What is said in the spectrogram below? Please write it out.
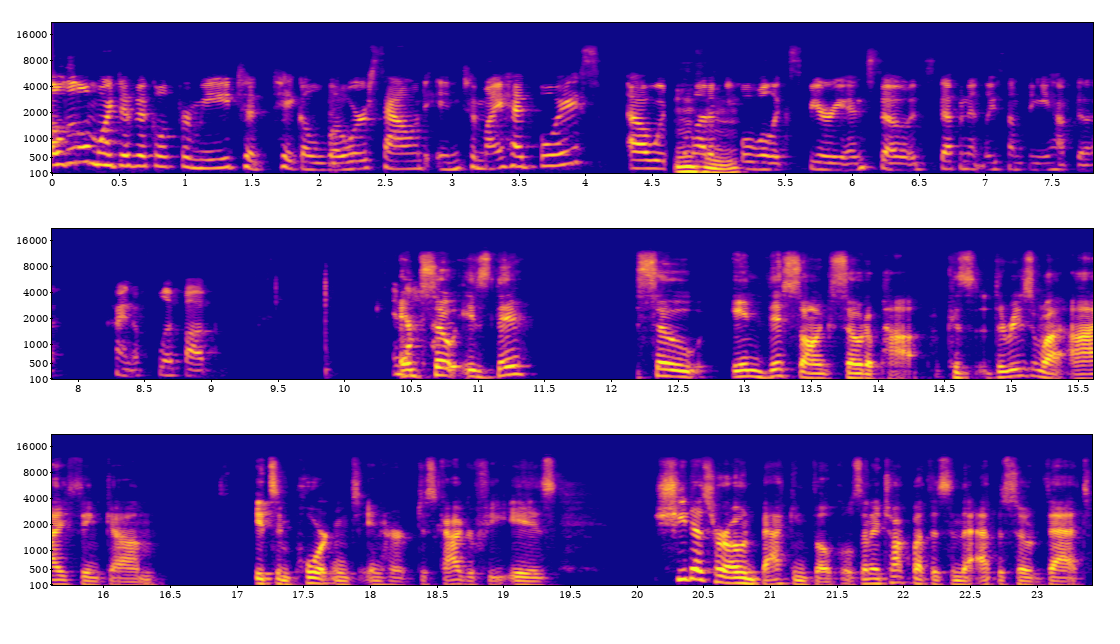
a little more difficult for me to take a lower sound into my head voice uh, which mm-hmm. a lot of mm-hmm. people will experience so it's definitely something you have to kind of flip up and so is there so in this song soda pop because the reason why i think um it's important in her discography is she does her own backing vocals and i talk about this in the episode that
